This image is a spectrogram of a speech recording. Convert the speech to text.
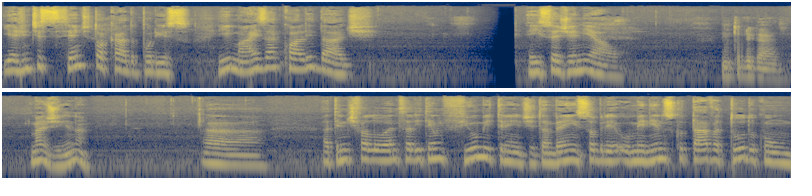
E a gente se sente tocado por isso. E mais a qualidade. Isso é genial. Muito obrigado. Imagina. A, a Trinity falou antes ali, tem um filme, Trinity, também sobre o menino escutava tudo com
